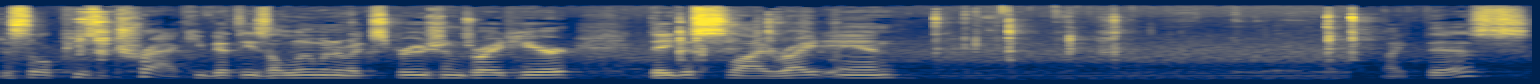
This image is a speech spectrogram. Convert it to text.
this little piece of track. You've got these aluminum extrusions right here. They just slide right in like this.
